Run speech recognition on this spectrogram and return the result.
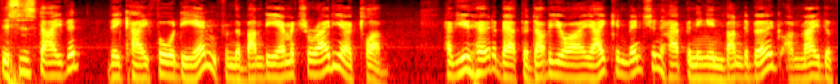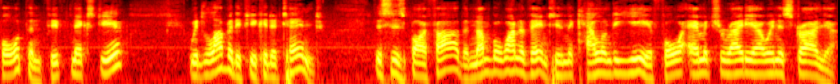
this is David, VK4DN from the Bundy Amateur Radio Club. Have you heard about the WIA convention happening in Bundaberg on May the 4th and 5th next year? We'd love it if you could attend. This is by far the number one event in the calendar year for amateur radio in Australia.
